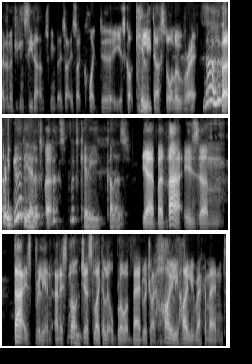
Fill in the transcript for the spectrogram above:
I don't know if you can see that on screen, but it's like it's like quite dirty. It's got Kili dust all over it. No, it looks but- pretty good. Yeah, looks but- looks looks Kili colours. Yeah, but that is um, that is brilliant, and it's not Mm. just like a little blow up bed, which I highly highly recommend.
